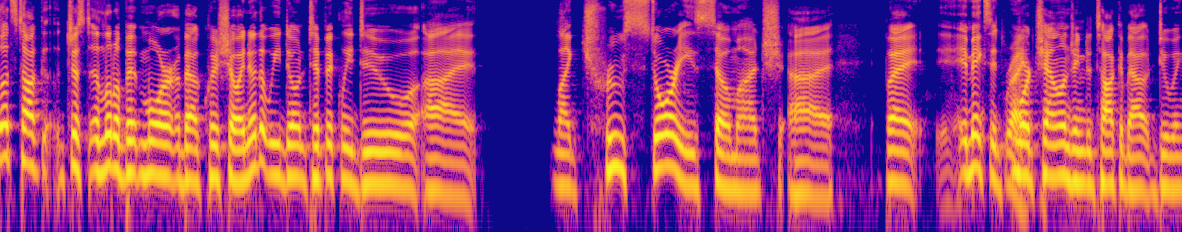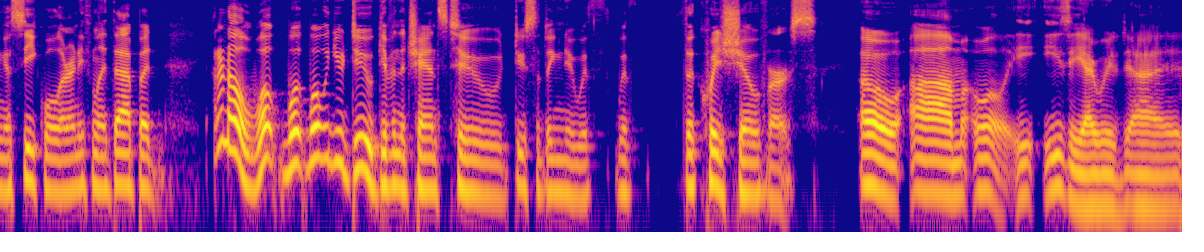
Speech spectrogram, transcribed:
let's talk just a little bit more about Quiz Show. I know that we don't typically do uh, like true stories so much, uh, but it makes it Right. more challenging to talk about doing a sequel or anything like that. But I don't know what what what would you do given the chance to do something new with with the quiz show verse? Oh, um, well, e- easy. I would, uh,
